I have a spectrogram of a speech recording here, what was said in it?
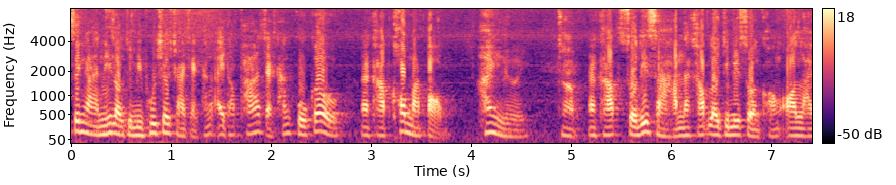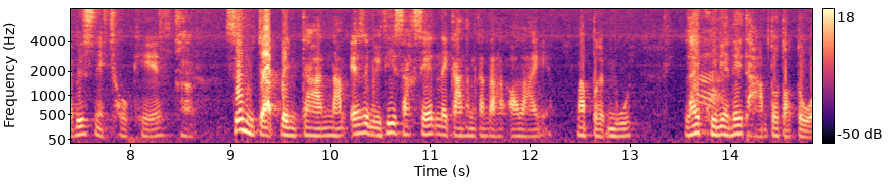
ซึ่งงานนี้เราจะมีผู้เชี่ยวชาญจากทั้ง i t o p a s จากทั้ง Google นะครับเข้ามาตอบ ให้เลยครับนะครับส่วนที่3นะครับเราจะมีส่วนของ Online Business Showcase ครับซึ่งจะเป็นการนำ SME ที่ Success ในการทำการตลาดออนไลน์เนี่ยมาเปิดบูธและให้คุณเนี่ยได้ถามตัวต่อตัว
